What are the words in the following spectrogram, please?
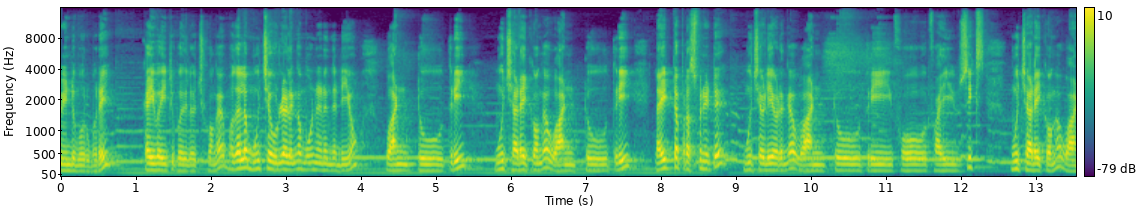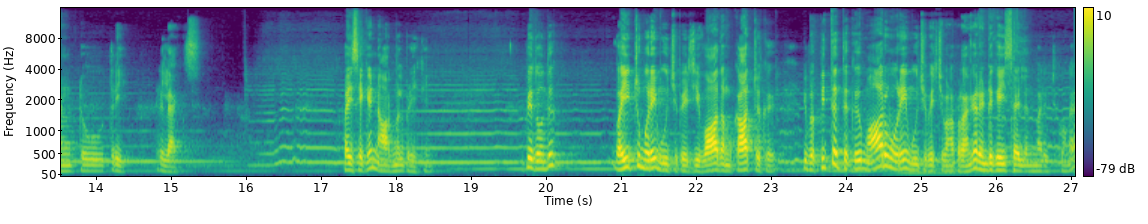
மீண்டும் ஒரு முறை கை வயிற்று பகுதியில் வச்சுக்கோங்க. முதல்ல மூச்சை உள்ளழுங்க மூணு இடந்தண்டியும் ஒன் டூ த்ரீ மூச்சு அடைக்கோங்க. ஒன் டூ த்ரீ லைட்டாக ப்ரெஸ் பண்ணிவிட்டு மூச்சை வெளியே விடுங்க. One two three four five six மூச்சு அடைக்கோங்க. One two three relax five second normal breathing இப்போ இது வந்து வயிற்றுமுறை மூச்சு பயிற்சி வாதம் காற்றுக்கு. இப்போ பித்தத்துக்கு மாறு முறை மூச்சு பயிற்சி பண்ண போகிறாங்க ரெண்டு கை சைடில் இந்த மாதிரி வச்சுக்கோங்க.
